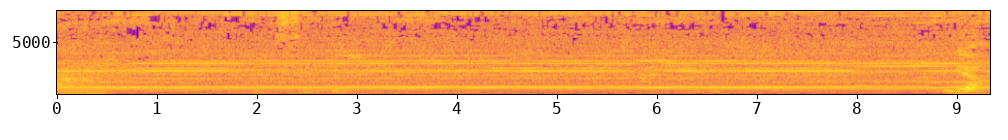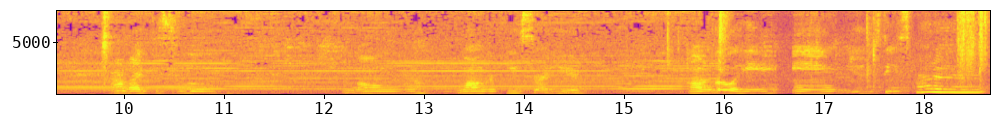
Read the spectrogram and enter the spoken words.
Um, let's see. Yeah, I like this little longer, longer piece right here. I'm gonna go ahead and use these products.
